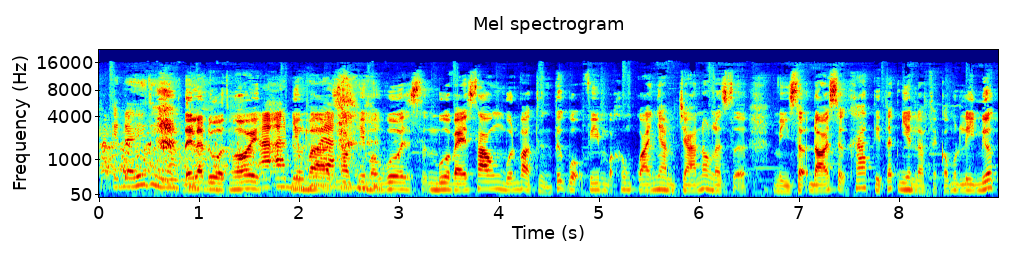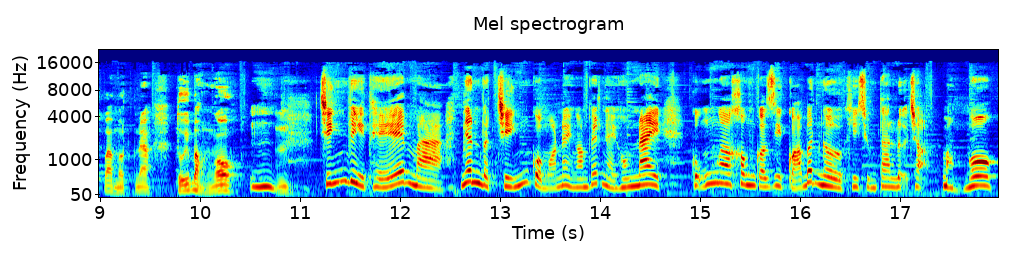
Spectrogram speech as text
Cái đấy thì đấy là đùa thôi. À, à, đùa nhưng thôi mà à. sau khi mà mua mua vé xong muốn vào thưởng thức bộ phim mà không quá nhàm chán hoặc là sợ mình sợ đói sợ khát thì tất nhiên là phải có một ly nước và một à, túi bỏng ngô. Ừ. Chính vì thế mà nhân vật chính của món này ngon vết ngày hôm nay cũng ờ, không có gì quá bất ngờ khi chúng ta lựa chọn bỏng ngô.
